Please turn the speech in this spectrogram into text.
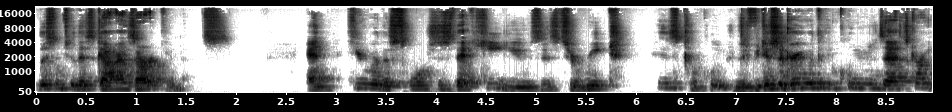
listen to this guy's arguments. And here are the sources that he uses to reach his conclusions. If you disagree with the conclusions, that's great.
